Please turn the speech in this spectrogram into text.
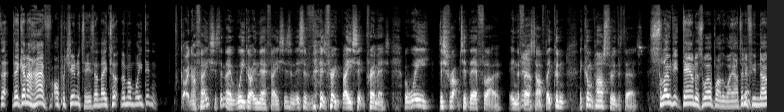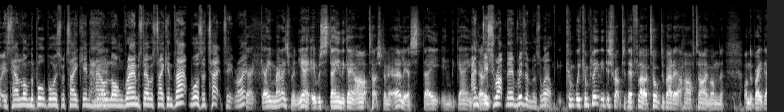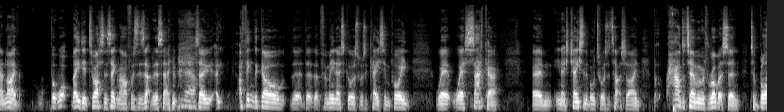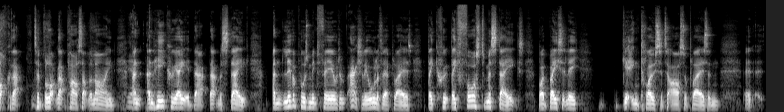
that they're going to have opportunities and they took them and we didn't. Got in our faces, didn't they? We got in their faces, and it's a, it's a very basic premise. But we disrupted their flow in the yeah. first half. They couldn't they couldn't pass through the thirds. Slowed it down as well, by the way. I don't yeah. know if you noticed how long the ball boys were taking, how yeah. long Ramsdale was taking. That was a tactic, right? game management. Yeah, it was stay in the game. Art touched on it earlier. Stay in the game and don't, disrupt their rhythm as well. We completely disrupted their flow. I talked about it at half time on the on the breakdown live. But what they did to us in the second half was exactly the same. Yeah. So uh, I think the goal that, that, that Firmino scores was a case in point where where Saka, um, you know, he's chasing the ball towards the touchline, but how determined was Robertson to block that to block that pass up the line, yeah. and and he created that that mistake. And Liverpool's midfield, and actually all of their players, they they forced mistakes by basically getting closer to Arsenal players and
